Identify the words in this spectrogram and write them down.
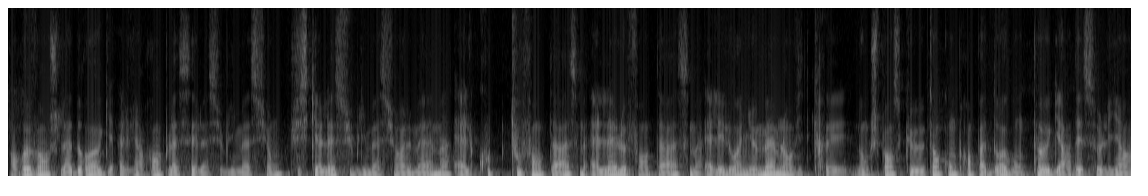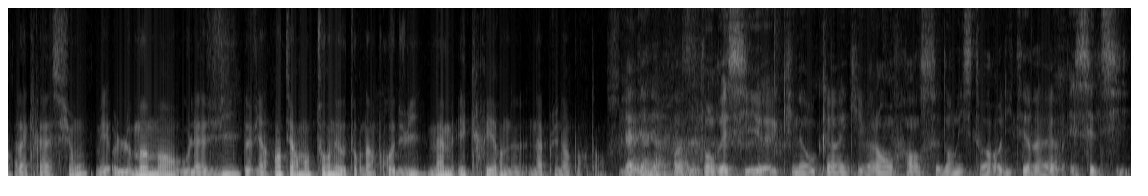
En revanche, la drogue, elle vient remplacer la sublimation, puisqu'elle est sublimation elle-même. Elle coupe tout fantasme, elle est le fantasme, elle éloigne même l'envie de créer. Donc je pense que tant qu'on ne prend pas de drogue, on peut garder ce lien à la création, mais le moment où la vie devient entièrement tournée autour d'un produit, même écrire n'a plus d'importance. La dernière phrase de ton récit, euh, qui n'a aucun équivalent en France dans l'histoire littéraire, est celle-ci.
